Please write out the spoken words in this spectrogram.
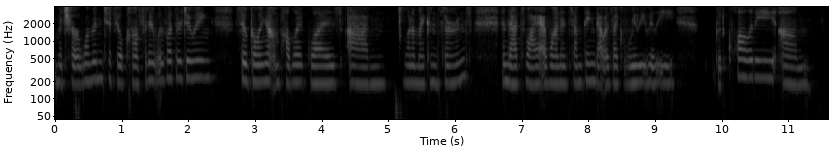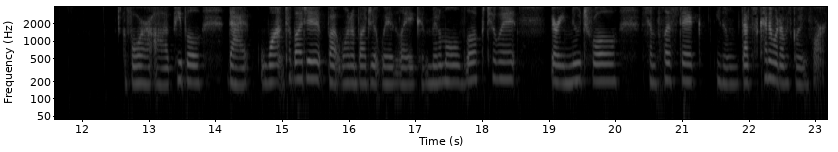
mature women to feel confident with what they're doing. So going out in public was um, one of my concerns. And that's why I wanted something that was like really, really good quality. Um, for uh, people that want to budget but want to budget with like minimal look to it very neutral simplistic you know that's kind of what i was going for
